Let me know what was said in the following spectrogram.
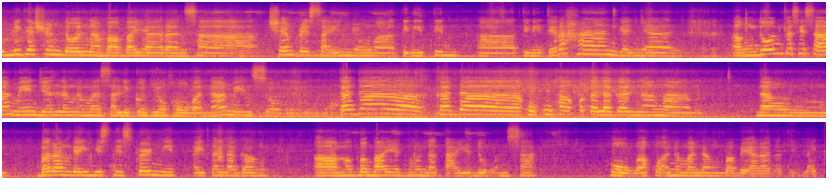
obligasyon doon na babayaran sa, syempre sa inyong uh, tinitin, ah, tinitirahan, ganyan. Ang doon kasi sa amin, dyan lang naman sa likod yung HOA namin. So, kada, kada kukuha ko talaga ng, um, ng barangay business permit ay talagang ah, magbabayad muna tayo doon sa HOA kung ano man ang babayaran natin. Like,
